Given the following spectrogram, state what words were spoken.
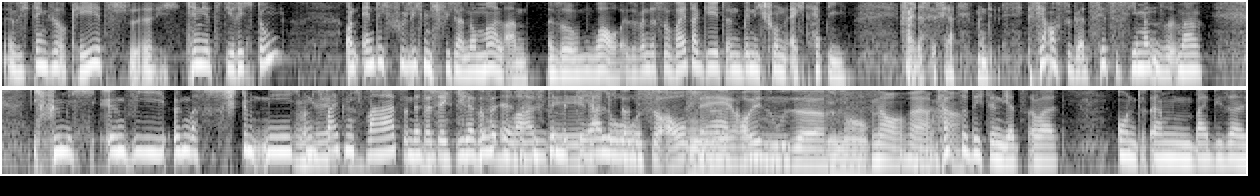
also ich denke so, okay, jetzt, äh, ich kenne jetzt die Richtung und endlich fühle ich mich wieder normal an. Also wow, also wenn das so weitergeht, dann bin ich schon echt happy. Weil das ist ja, man, ist ja auch so, du erzählst es jemandem so immer, ich fühle mich irgendwie, irgendwas stimmt nicht und ich Ja, weiß nicht was. Und dann, Dann denkt jeder so, oh Mann, was ist denn mit ey, der los? doch nicht so auf, ey, komm. Heulsuse. Genau. Genau, ja, klar. Hast du dich denn jetzt aber? Und ähm, bei dieser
